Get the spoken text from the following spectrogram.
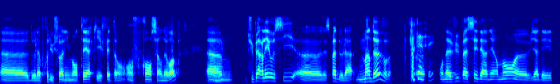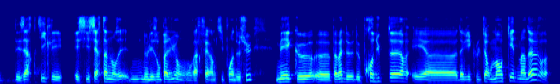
euh, de la production alimentaire qui est faite en, en France et en Europe. Mmh. Tu parlais aussi, n'est-ce pas, de la main d'œuvre. Tout à fait. on a vu passer dernièrement via des, des articles et, et si certains ne les ont pas lus, on, va refaire un petit point dessus, mais que euh, pas mal de, producteurs et euh, d'agriculteurs manquaient de main-d'œuvre,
